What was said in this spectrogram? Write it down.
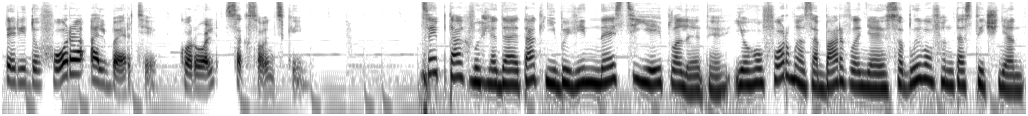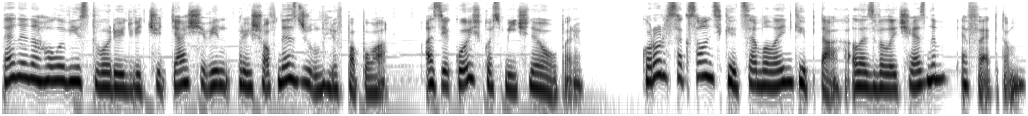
Птерідофора Альберті, король саксонський. Цей птах виглядає так, ніби він не з цієї планети. Його форма, забарвлення і особливо фантастичні антени на голові створюють відчуття, що він прийшов не з джунглів Папуа, а з якоїсь космічної опери. Король саксонський це маленький птах, але з величезним ефектом.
